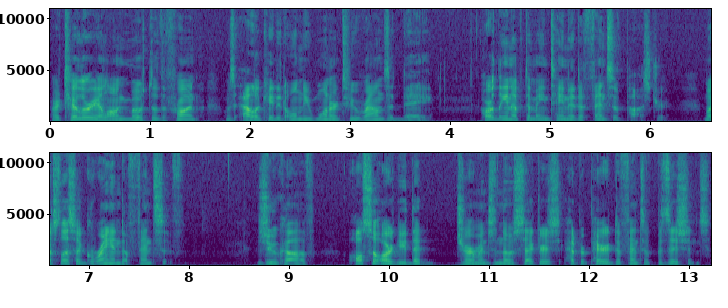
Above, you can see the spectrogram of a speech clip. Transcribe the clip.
Artillery along most of the front was allocated only one or two rounds a day, hardly enough to maintain a defensive posture, much less a grand offensive. Zhukov also argued that Germans in those sectors had prepared defensive positions,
